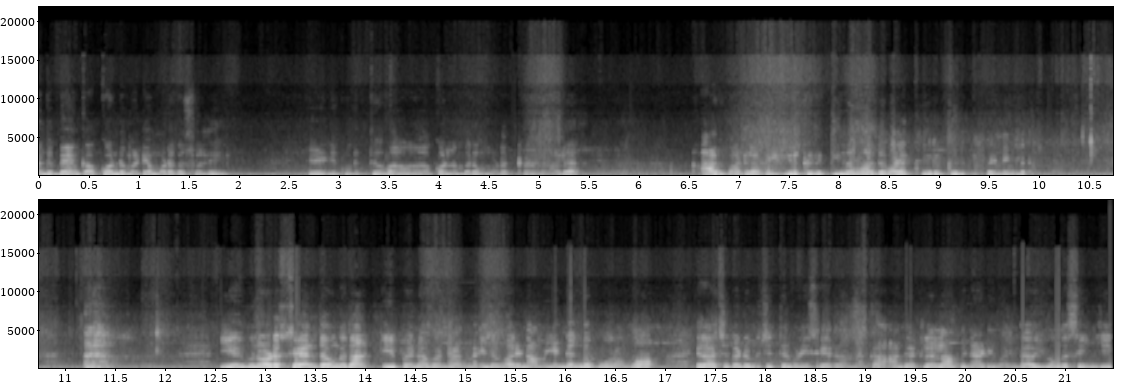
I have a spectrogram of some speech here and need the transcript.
அந்த பேங்க் அக்கௌண்ட்டை மட்டும் முடக்க சொல்லி எழுதி கொடுத்து அக்கௌண்ட் நம்பரை முடக்கினதுனால அது பாட்டுக்கு அப்படியே இருக்குது. இன்னமும் அந்த வழக்கு இருக்குது பெண்டிங்கில் இவனோட சேர்ந்தவங்க தான் இப்போ என்ன பண்ணுறாங்கன்னா இந்த மாதிரி நாம் எங்கெங்கே போகிறோமோ ஏதாச்சும் கண்டுபிடிச்சி திருப்பணி செய்கிறதுனாக்கா அந்த இடத்துலலாம் பின்னாடி வந்து இவங்க செஞ்சு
